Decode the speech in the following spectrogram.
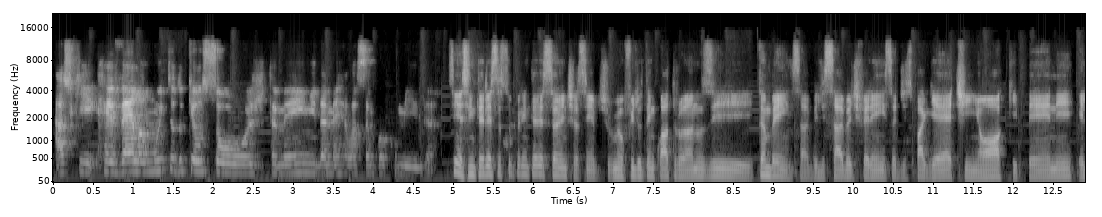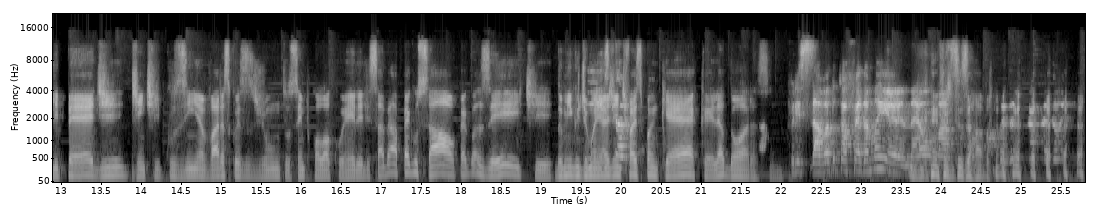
acho que revelam muito do que eu sou hoje também e da minha relação com a comida. Sim, esse interesse é super interessante, assim, tipo, meu filho tem quatro anos e também, sabe, ele sabe a diferença de espaguete, nhoque, penne, ele pede, a gente cozinha várias coisas juntos, sempre coloco ele, ele sabe, ah, pega o sal, pega o azeite, domingo de manhã Isso. a gente faz panqueca, ele adora, assim. Precisava do café da manhã, né? Uma, Precisava. Uma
